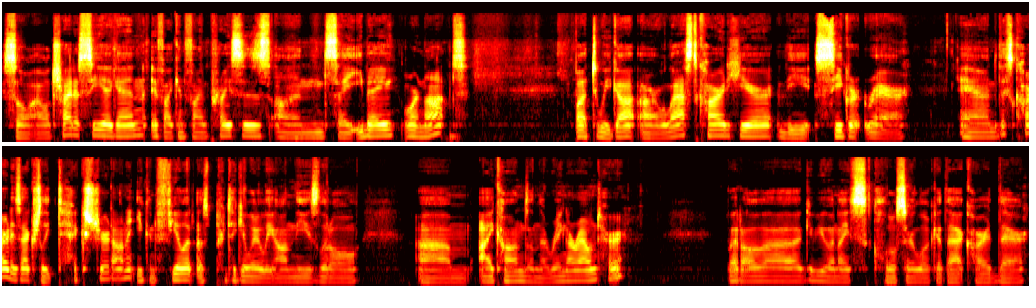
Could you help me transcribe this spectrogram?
So I will try to see again if I can find prices on, say, eBay or not. But we got our last card here, the Secret Rare. And this card is actually textured on it. You can feel it, particularly on these little um, icons on the ring around her. But I'll uh, give you a nice closer look at that card there.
